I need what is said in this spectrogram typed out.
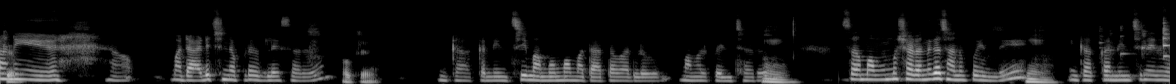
కానీ మా డాడీ చిన్నప్పుడే వదిలేశారు. ఓకే. ఇంకా అక్కడి నుంచి మా అమ్మమ్మ మా తాత వాళ్ళు మమ్మల్ని పెంచారు. సో మా అమ్మమ్మ సడన్గా చనిపోయింది. ఇంకా అక్కడి నుంచి నేను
